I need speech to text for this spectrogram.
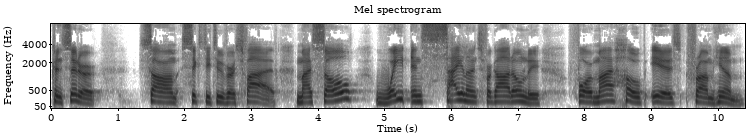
Consider Psalm 62 verse 5. My soul wait in silence for God only, for my hope is from Him.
